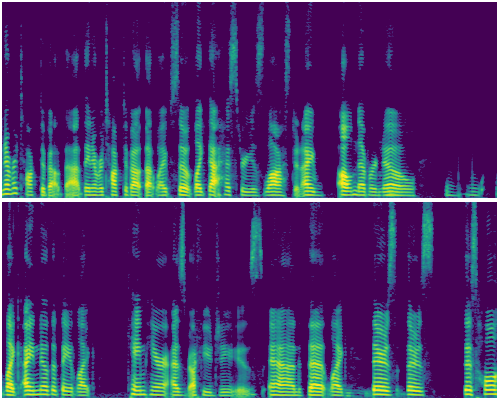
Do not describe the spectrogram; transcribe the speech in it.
never talked about that. They never talked about that life. So like that history is lost, and I I'll never Mm. know. Like I know that they like came here as refugees, and that like there's there's this whole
